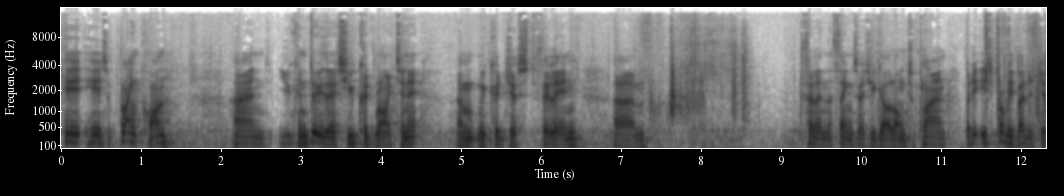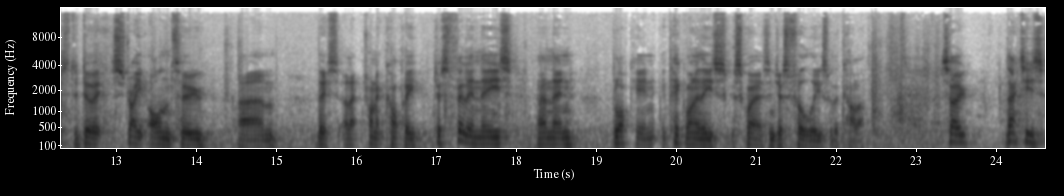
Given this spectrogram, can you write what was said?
here, here's a blank one, and you can do this. You could write in it, and we could just fill in um, fill in the things as you go along to plan. But it is probably better just to do it straight onto um, this electronic copy. Just fill in these, and then block in. You pick one of these squares and just fill these with a colour. So that is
